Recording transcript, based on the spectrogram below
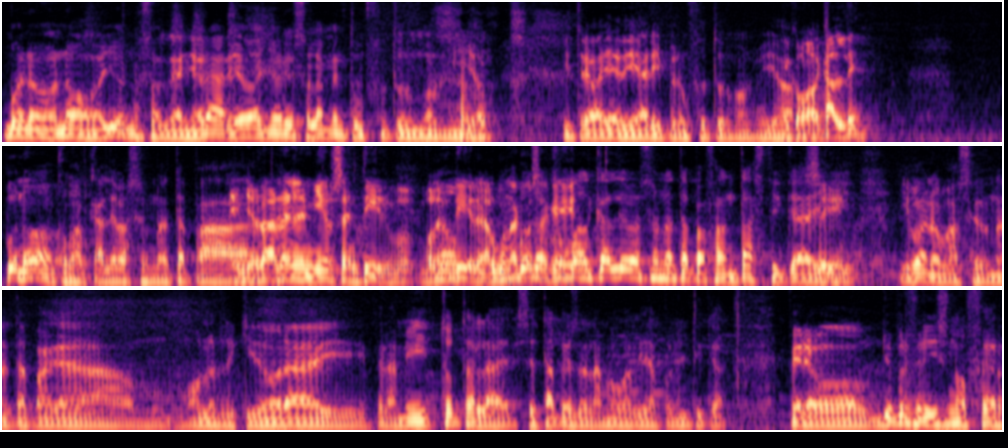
Bueno, no, jo no soc d'enyorar, jo enyoro solament un futur molt millor i treballo a diari per un futur molt millor. I com a alcalde? Bueno, com a alcalde va ser una etapa... Enyorar en el millor sentit, volem no, dir, alguna bueno, cosa que... Com a alcalde va ser una etapa fantàstica sí. i, i bueno, va ser una etapa que, molt enriquidora i per a mi totes les etapes de la meva vida política, però jo preferís no fer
